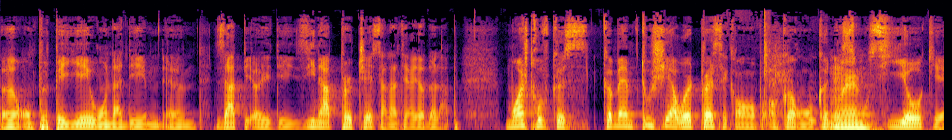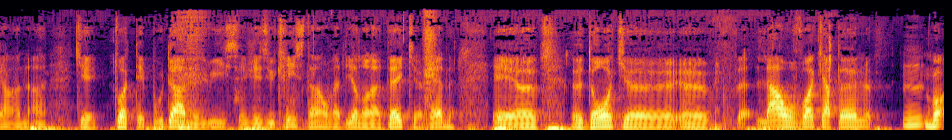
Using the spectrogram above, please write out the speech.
euh, on peut payer ou on a des, euh, des in-app purchase à l'intérieur de l'app. Moi, je trouve que quand même toucher à WordPress, c'est quand encore on connaît son CEO qui est un, qui est toi t'es Bouddha, mais lui c'est Jésus-Christ, hein, on va dire dans la tech, Ben. Et donc là, on voit qu'Apple. Bon,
